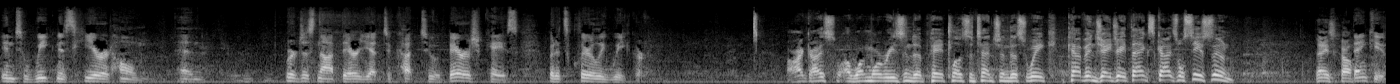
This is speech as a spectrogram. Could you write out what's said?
into weakness here at home. And we're just not there yet to cut to a bearish case, but it's clearly weaker. All right, guys. Uh, one more reason to pay close attention this week. Kevin, JJ, thanks, guys. We'll see you soon. Thanks, Carl. Thank you.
